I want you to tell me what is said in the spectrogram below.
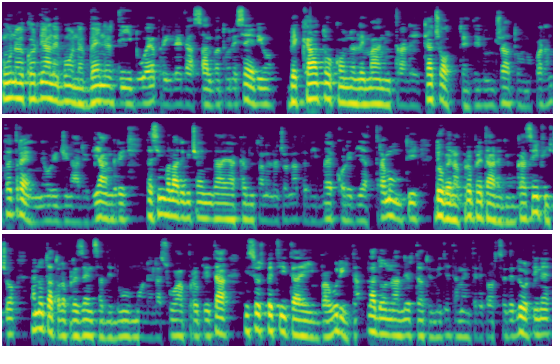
Un cordiale buon venerdì 2 aprile da Salvatore Serio. Beccato con le mani tra le caciotte, denunciato un 43enne originario di Angri, la singolare vicenda è accaduta nella giornata di mercoledì a Tramonti, dove la proprietaria di un caseificio ha notato la presenza dell'uomo nella sua proprietà. Insospettita e impaurita, la donna ha allertato immediatamente le forze dell'ordine.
